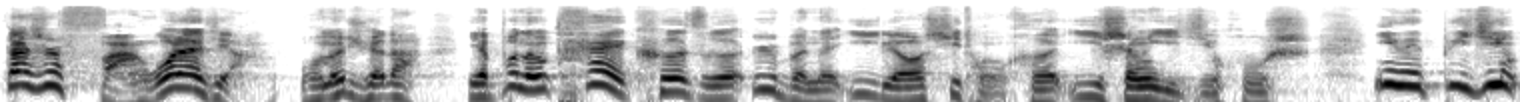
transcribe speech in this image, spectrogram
但是反过来讲，我们觉得也不能太苛责日本的医疗系统和医生以及护士，因为毕竟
